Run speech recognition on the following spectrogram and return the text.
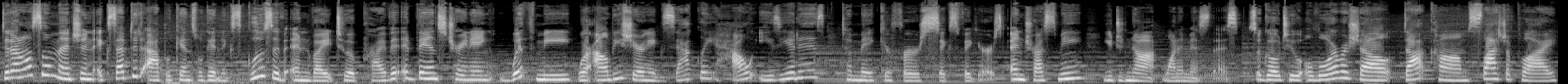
Did I also mention accepted applicants will get an exclusive invite to a private advanced training with me where I'll be sharing exactly how easy it is to make your first six figures. And trust me, you do not want to miss this. So go to alorarochelle.com slash apply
